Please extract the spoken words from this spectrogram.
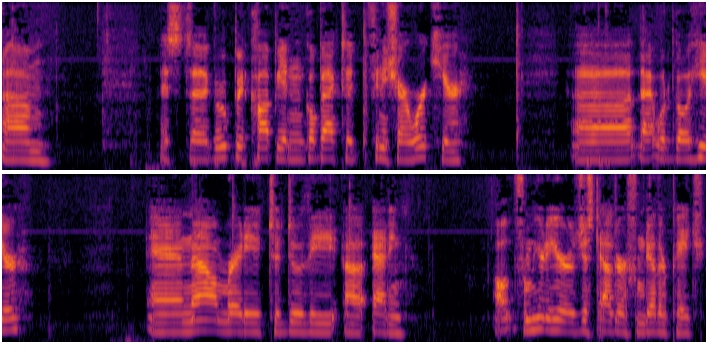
um, let's uh, group it, copy it, and go back to finish our work here. Uh, that would go here. And now I'm ready to do the uh, adding. All, from here to here is just algebra from the other page.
